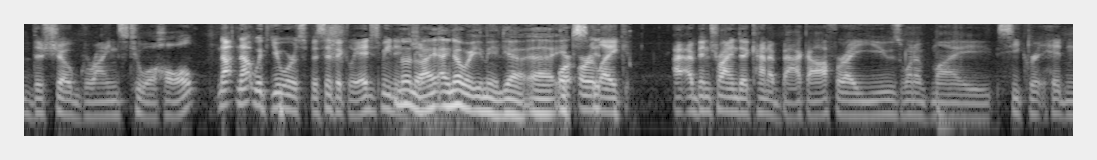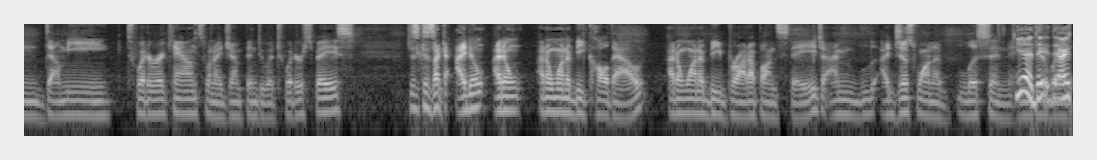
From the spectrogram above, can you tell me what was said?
the show grinds to a halt. Not not with yours specifically. I just mean no, no. I, I, know what you mean. Yeah, uh, or or it, like I, have been trying to kind of back off, or I use one of my secret hidden dummy Twitter accounts when I jump into a Twitter space just because like I don't I don't I don't want to be called out. I don't want to be brought up on stage. I'm I just want to listen. Yeah, they, I,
